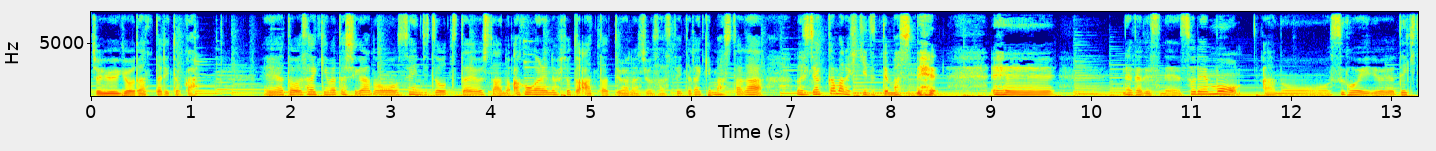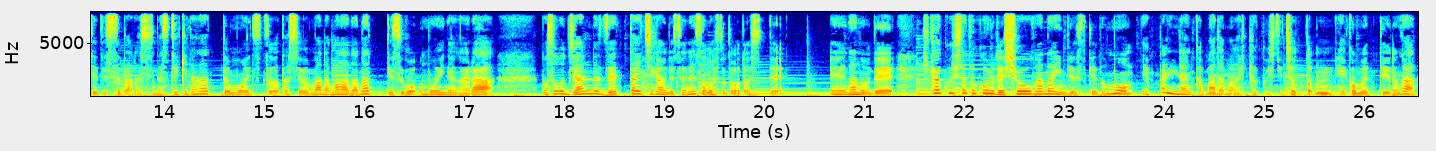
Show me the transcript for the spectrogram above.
女優業だったりとか。えー、あとは最近私があの先日お伝えをしたあの憧れの人と会ったっていう話をさせていただきましたが私若干まだ引きずってまして、えーなんかですねそれもあのすごいいろいろできてて素晴らしいな素敵だなって思いつつ私はまだまだだなってすごい思いながらもうそのジャンル絶対違うんですよねその人と私って。えー、なので比較したところでしょうがないんですけどもやっぱりなんかまだまだ比較してちょっとうんへこむっていうのが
